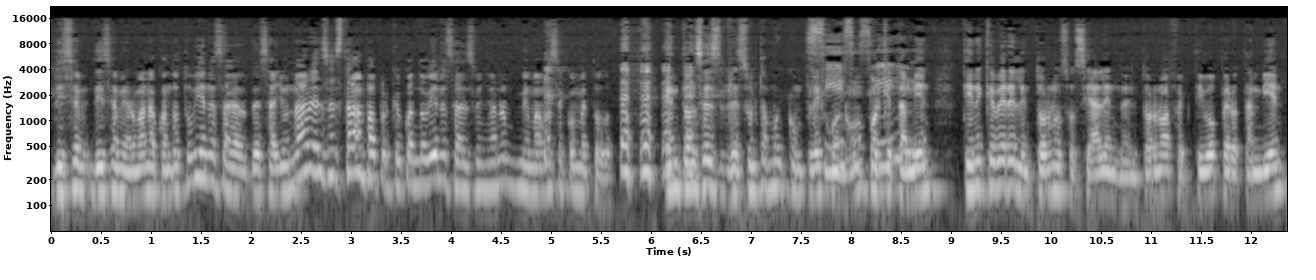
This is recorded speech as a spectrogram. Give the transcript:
Dice, dice mi hermana, cuando tú vienes a desayunar es trampa, porque cuando vienes a desayunar mi mamá se come todo. Entonces resulta muy complejo, ¿no? porque también tiene que ver el entorno social, el entorno afectivo, pero también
